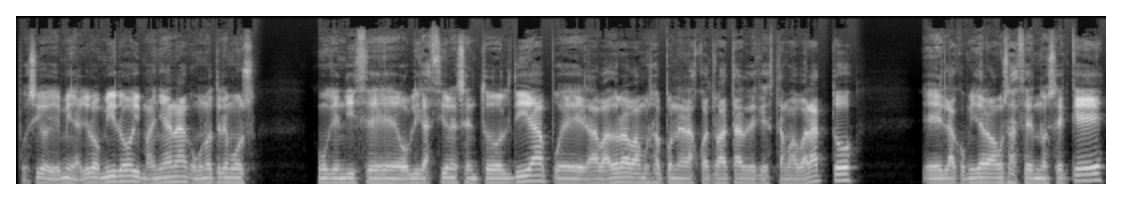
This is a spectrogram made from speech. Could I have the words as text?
Pues sí, oye, mira, yo lo miro y mañana, como no tenemos, como quien dice, obligaciones en todo el día, pues la lavadora vamos a poner a las 4 de la tarde que está más barato eh, la comida la vamos a hacer no sé qué,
